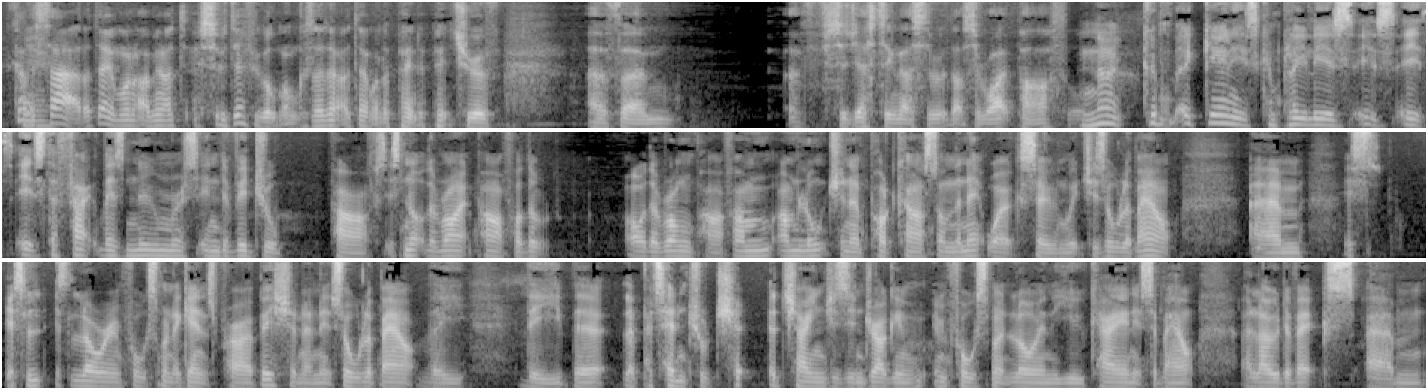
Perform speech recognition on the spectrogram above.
It's kind of sad. I don't want. I mean, it's a difficult one because I don't. I don't want to paint a picture of of um, of suggesting that's the that's the right path. Or, No, again, it's completely it's it's it's it's the fact there's numerous individual paths. It's not the right path or the or the wrong path. I'm I'm launching a podcast on the network soon, which is all about um, it's it's it's law enforcement against prohibition, and it's all about the the the, the potential ch- uh, changes in drug en- enforcement law in the UK, and it's about a load of ex um,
